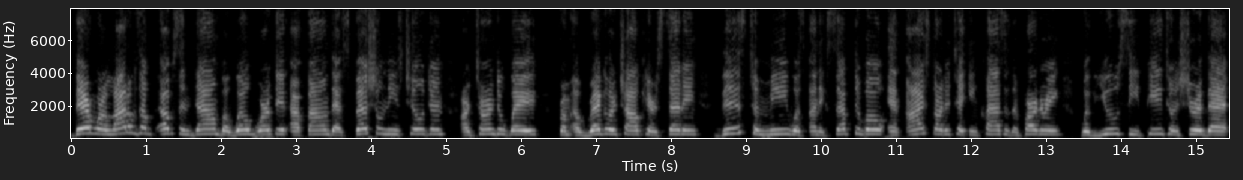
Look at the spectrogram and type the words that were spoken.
There were a lot of ups and downs, but well worth it. I found that special needs children are turned away from a regular childcare setting. This to me was unacceptable. And I started taking classes and partnering with UCP to ensure that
